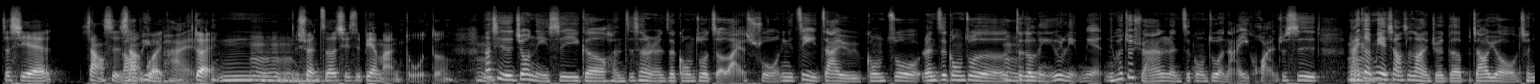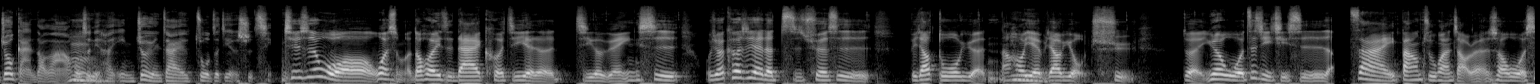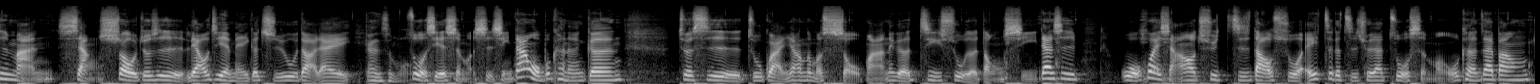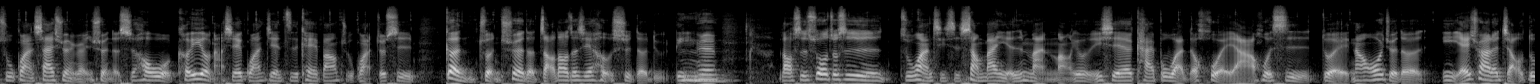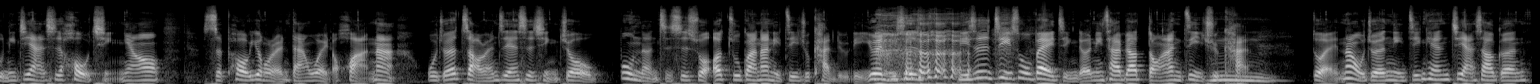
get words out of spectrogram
这些。上市上柜，对，嗯嗯嗯，选择其实变蛮多的。嗯、那其实就你是一个很资深的人资工作者来说，你自己在于工作人资工作的这个领域里面，嗯、你会最喜欢人资工作的哪一环？就是哪一个面向是让你觉得比较有成就感的啦，嗯、或是你很 enjoy 在做这件事情？其实我为什么都会一直待在科技业的几个原因是，我觉得科技业的职缺是比较多元，然后也比较有趣。嗯对，因为我自己其实，在帮主管找人的时候，我是蛮享受，就是了解每一个职务到底在干什么，做些什么事情。当然，我不可能跟就是主管一样那么熟嘛，那个技术的东西。但是，我会想要去知道说，哎，这个职缺在做什么？我可能在帮主管筛选人选的时候，我可以有哪些关键字可以帮主管，就是更准确的找到这些合适的履历，嗯、因为。老实说，就是主管其实上班也是蛮忙，有一些开不完的会啊，或是对。然后我会觉得，以 HR 的角度，你既然是后勤，你要 support 用人单位的话，那我觉得找人这件事情就不能只是说，哦，主管，那你自己去看履历，因为你是 你是技术背景的，你才比较懂啊，你自己去看。嗯、对，那我觉得你今天既然是要跟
